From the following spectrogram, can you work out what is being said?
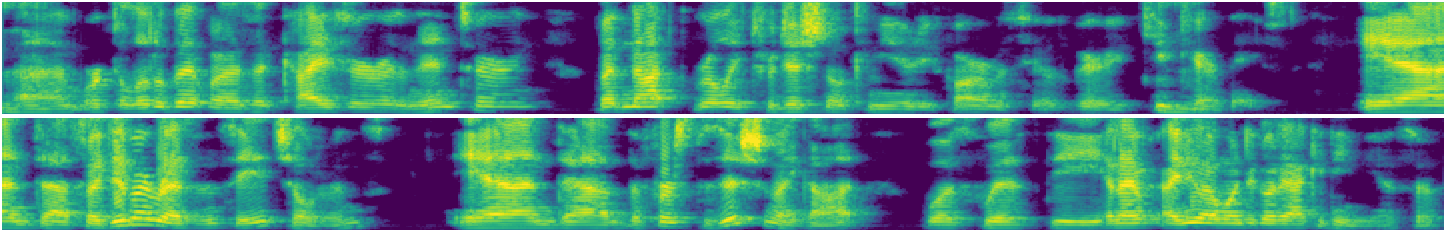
Mm-hmm. Um, worked a little bit when I was at Kaiser as an intern, but not really traditional community pharmacy. I was very acute mm-hmm. care based. And uh, so I did my residency at Children's, and uh, the first position I got was with the, and I, I, knew I wanted to go to academia. So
